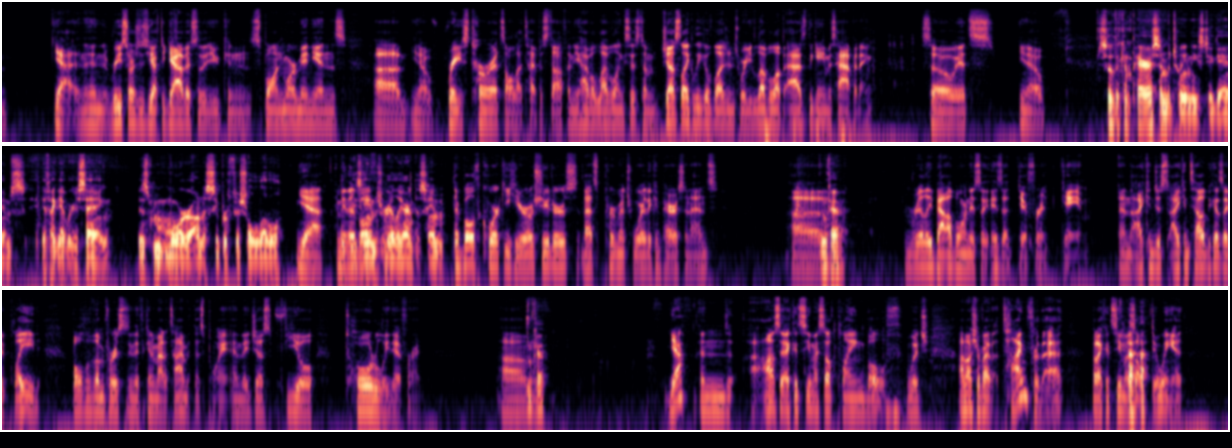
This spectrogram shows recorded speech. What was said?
yeah, and then resources you have to gather so that you can spawn more minions. Uh, you know, raise turrets, all that type of stuff, and you have a leveling system just like League of Legends, where you level up as the game is happening. So it's you know So the comparison between these two games, if I get what you're saying, is more on a superficial level. yeah. I mean Like, these both games really aren't the same. they're both quirky hero shooters. That's pretty much where the comparison ends. Uh, Okay. really battleborn is a, is a different game and i can just i can tell because i've played both of them for a significant amount of time at this point and they just feel totally different um, Okay. yeah and honestly i could see myself playing both which i'm not sure if i have the time for that but i could see myself doing it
